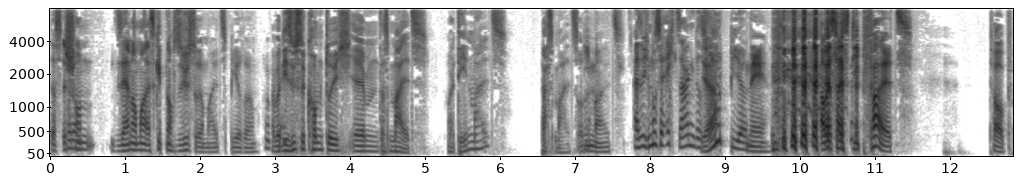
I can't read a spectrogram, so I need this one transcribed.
Das ist Oder? schon sehr normal. Es gibt noch süßere Malzbiere. Okay. Aber die Süße kommt durch ähm, das Malz. Oder den Malz? Das Malz, oder? Niemals. also ich muss ja echt sagen, das Ja? Rootbier, Nee. Aber es heißt die Pfalz. Top.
